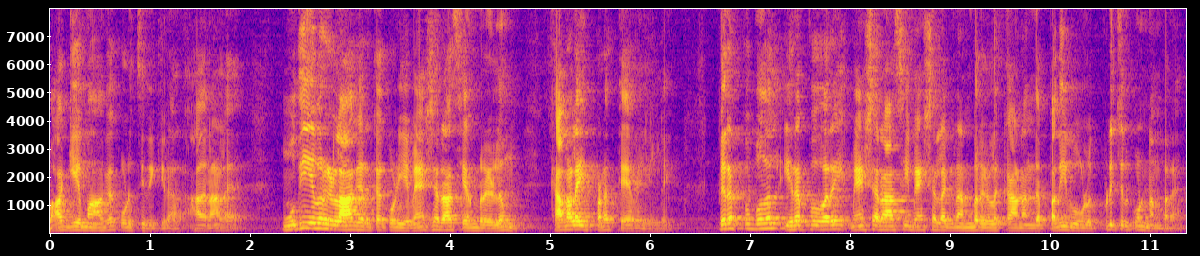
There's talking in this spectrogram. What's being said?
பாக்கியமாக கொடுத்திருக்கிறார். அதனால் முதியவர்களாக இருக்கக்கூடிய மேஷராசி நண்பர்களும் கவலைப்பட தேவையில்லை. பிறப்பு முதல் இறப்பு வரை மேஷராசி மேஷலக் நண்பர்களுக்கான அந்த பதிவு உங்களுக்கு பிடிச்சிருக்கும்னு நம்புகிறேன்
